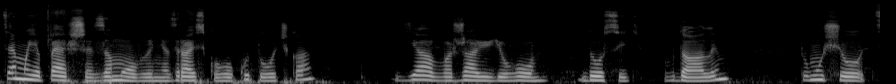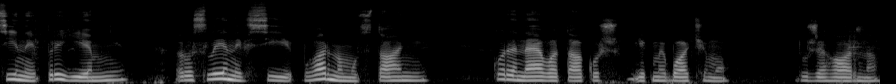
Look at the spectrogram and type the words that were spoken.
Це моє перше замовлення з райського куточка. Я вважаю його досить вдалим, тому що ціни приємні. Рослини всі в гарному стані. Коренева також, як ми бачимо, дуже гарна.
